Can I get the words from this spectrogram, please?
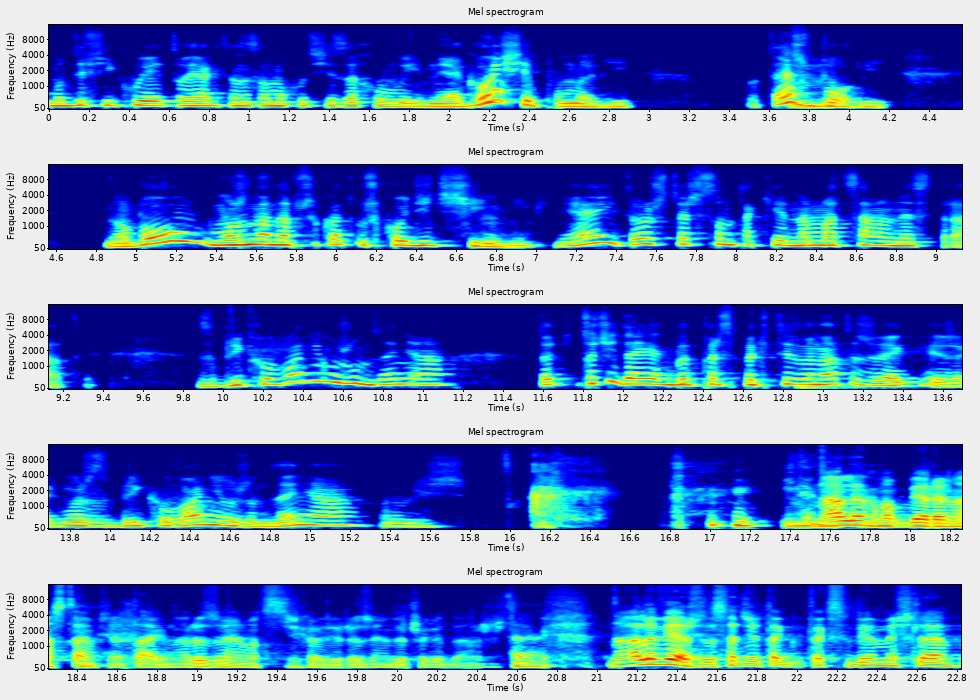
modyfikuje to, jak ten samochód się zachowuje. No jak on się pomyli, to też mm. boli. No bo można na przykład uszkodzić silnik, nie? I to już też są takie namacalne straty. Zbrikowanie urządzenia, to, to ci daje jakby perspektywę na to, że jak wiesz, jak masz zbrikowanie urządzenia, to mówisz, ach, no ale no, biorę następne, tak, no rozumiem o co ci chodzi, rozumiem do czego dążysz. Tak. No ale wiesz, w zasadzie tak, tak sobie myślę,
